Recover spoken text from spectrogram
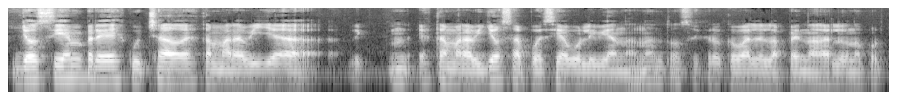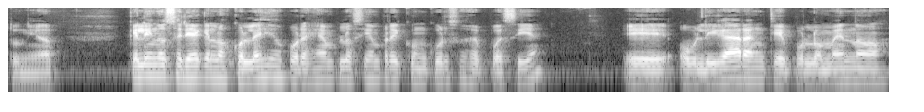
yo siempre he escuchado esta maravilla, esta maravillosa poesía boliviana, ¿no? Entonces creo que vale la pena darle una oportunidad. Qué lindo sería que en los colegios, por ejemplo, siempre hay concursos de poesía, eh, obligaran que por lo menos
